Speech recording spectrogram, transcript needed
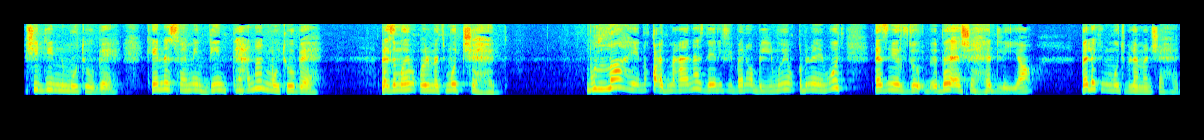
ماشي الدين نموتوا به. كاين ناس فاهمين الدين تاعنا نموتوا به. لازم مهم قبل ما تموت تشهد. والله نقعد مع ناس دايرين في بالهم باللي المهم قبل ما يموت لازم يرفدوا. بقى شهد ليا بالك نموت بلا ما نشهد.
